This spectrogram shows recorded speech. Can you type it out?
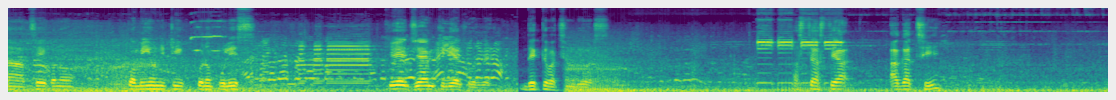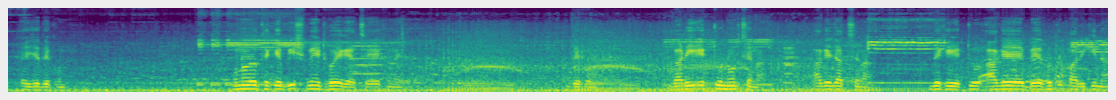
না আছে কোনো কমিউনিটি কোনো পুলিশ কে জ্যাম ক্লিয়ার করবে? দেখতে পাচ্ছেন ভিউয়ার্স আস্তে আস্তে আগাচ্ছি। এই যে দেখুন। পনেরো থেকে বিশ মিনিট হয়ে গেছে এখানে। দেখুন। গাড়ি একটু নড়ছে না, আগে যাচ্ছে না। দেখি একটু আগে বের হতে পারি কি না।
